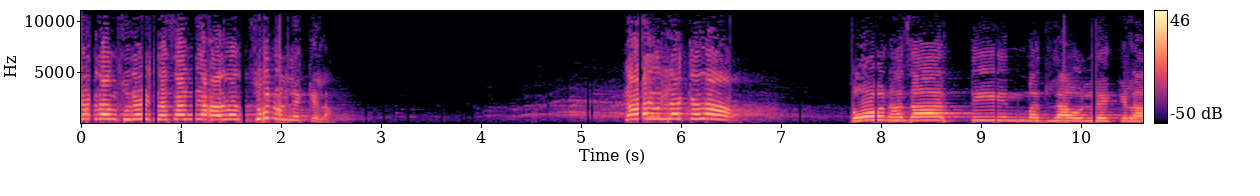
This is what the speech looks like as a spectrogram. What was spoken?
कार्यक्रम सुरेश धसांनी आवर्जून उल्लेख केला. काय उल्लेख केला? दोन हजार तीन मधला उल्लेख केला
